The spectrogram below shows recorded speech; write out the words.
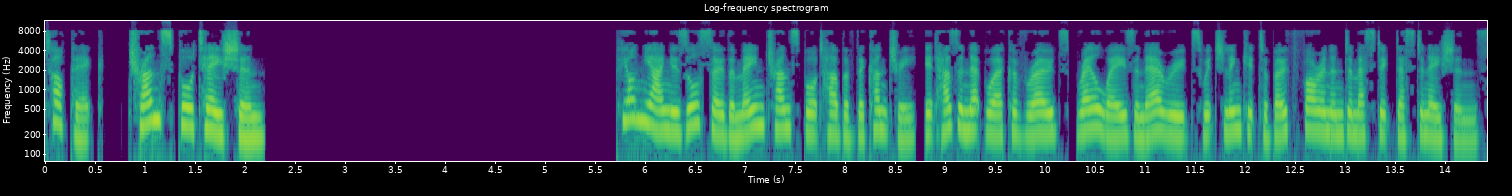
Topic: Transportation Pyongyang is also the main transport hub of the country, it has a network of roads, railways and air routes which link it to both foreign and domestic destinations.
